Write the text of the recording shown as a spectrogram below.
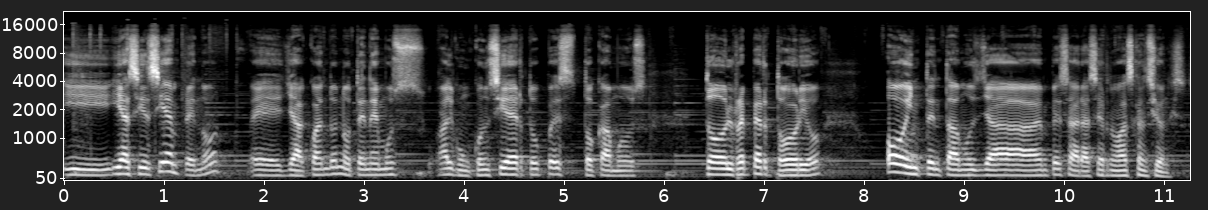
y, y así es siempre, ¿no? Eh, ya cuando no tenemos algún concierto, pues tocamos todo el repertorio o intentamos ya empezar a hacer nuevas canciones.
